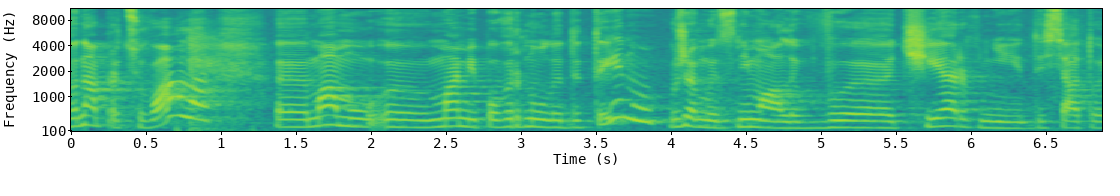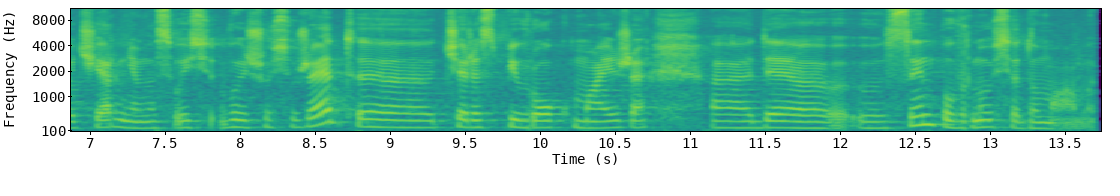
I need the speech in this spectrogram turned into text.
Вона працювала, е, маму, е, мамі повернули дитину. Вже ми знімали в червні, 10 червня. В нас вийш- вийшов сюжет е, через півроку майже, де син повернувся до мами.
